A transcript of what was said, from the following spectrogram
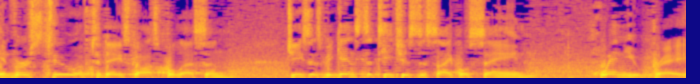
In verse 2 of today's gospel lesson, Jesus begins to teach his disciples saying, When you pray,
